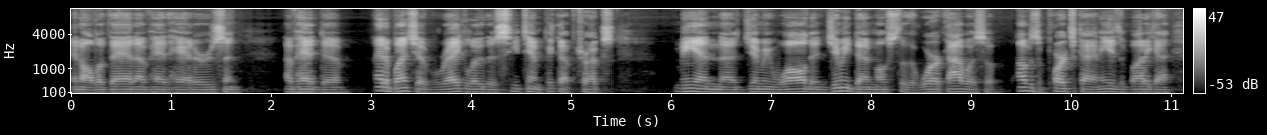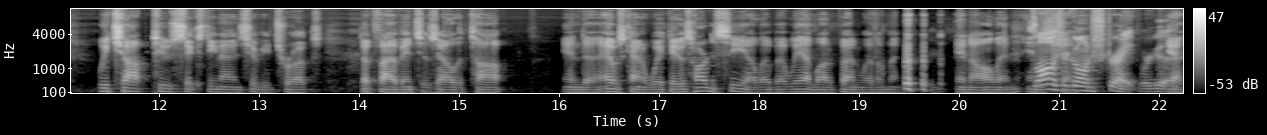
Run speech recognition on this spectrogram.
and all of that. I've had headers and I've had, uh, I had a bunch of regular, the C10 pickup trucks. Me and uh, Jimmy Walden, Jimmy done most of the work. I was a, I was a parts guy and he's a body guy. We chopped two 69 Chevy trucks, took five inches out of the top and uh, that was kind of wicked. It was hard to see it, but we had a lot of fun with them and, and all. And, As and long as you're going straight, we're good. yeah,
